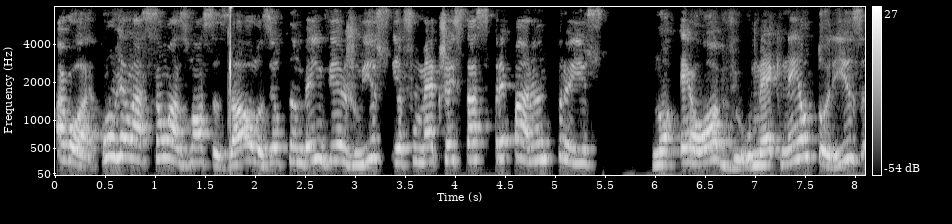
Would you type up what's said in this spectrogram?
Agora, com relação às nossas aulas, eu também vejo isso e a FUMEC já está se preparando para isso. É óbvio, o MEC nem autoriza,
